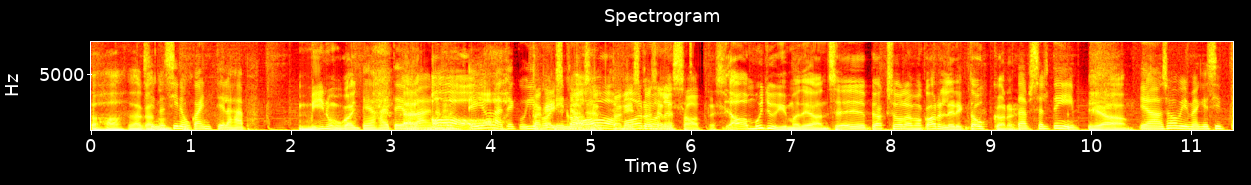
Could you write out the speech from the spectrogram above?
ahah, väga. sinna sinu kanti läheb minu kant. jah, et ei ole äh,, ei ole tegu Ivo Linnaga. ta käis ka selles saates. jaa, muidugi ma tean, see peaks olema Karl-Erik Taukar. täpselt nii. ja, ja soovimegi siit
